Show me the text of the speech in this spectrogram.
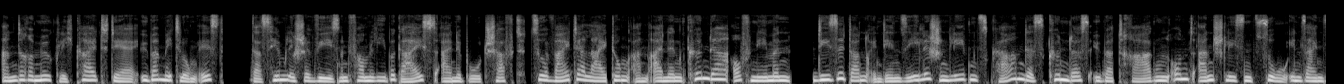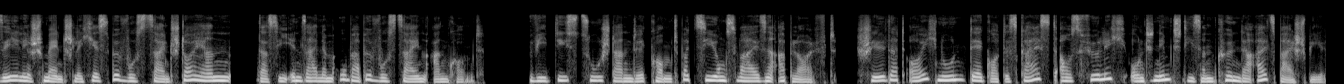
andere Möglichkeit der Übermittlung ist, dass himmlische Wesen vom Liebegeist eine Botschaft zur Weiterleitung an einen Künder aufnehmen, diese dann in den seelischen Lebenskern des Künders übertragen und anschließend so in sein seelisch-menschliches Bewusstsein steuern, dass sie in seinem Oberbewusstsein ankommt. Wie dies zustande kommt bzw. abläuft, schildert euch nun der Gottesgeist ausführlich und nimmt diesen Künder als Beispiel.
